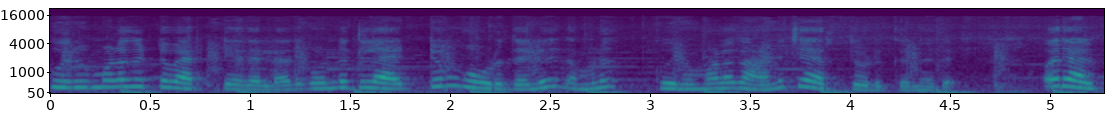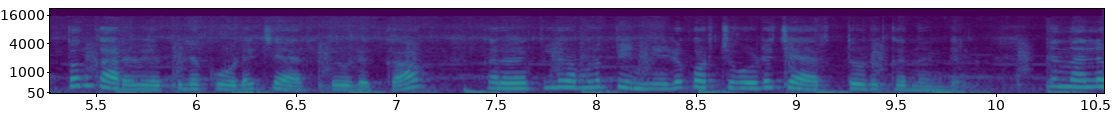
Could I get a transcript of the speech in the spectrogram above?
കുരുമുളക് ഇട്ട് വരട്ടിയതല്ല. അതുകൊണ്ട് ഇതിൽ ഏറ്റവും കൂടുതൽ നമ്മൾ കുരുമുളകാണ് ചേർത്ത് കൊടുക്കുന്നത്. ഒരല്പം കറിവേപ്പില കൂടെ ചേർത്ത് കൊടുക്കാം. കറിവേപ്പില നമ്മൾ പിന്നീട് കുറച്ചുകൂടി ചേർത്ത് കൊടുക്കുന്നുണ്ട്. ഇത് നല്ല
